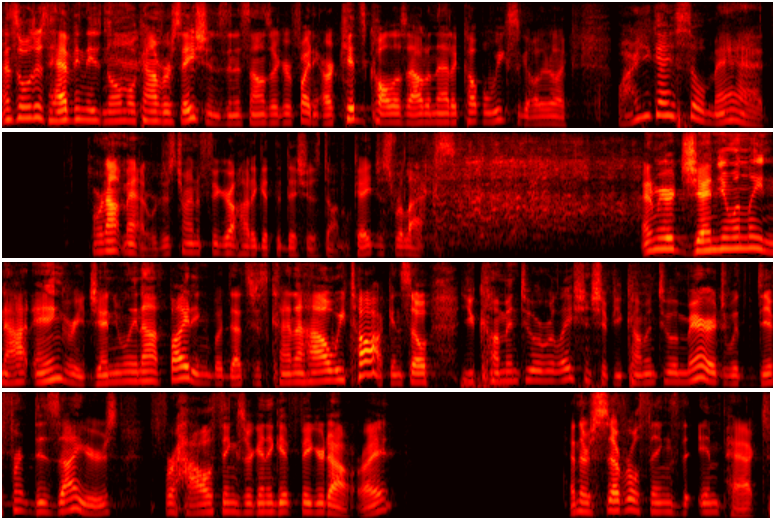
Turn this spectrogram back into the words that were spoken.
And so we're just having these normal conversations, and it sounds like we're fighting. Our kids called us out on that a couple weeks ago. They're like, Why are you guys so mad? We're not mad. We're just trying to figure out how to get the dishes done, okay? Just relax. And we are genuinely not angry, genuinely not fighting, but that's just kind of how we talk. And so you come into a relationship, you come into a marriage with different desires for how things are going to get figured out, right? And there's several things that impact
